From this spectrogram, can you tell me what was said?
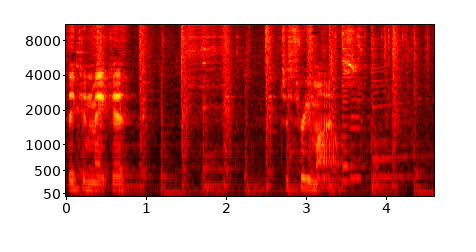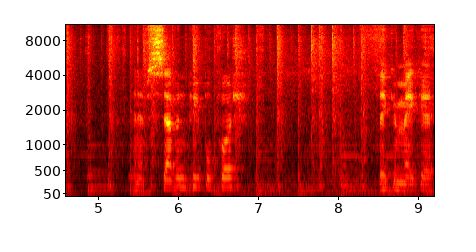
they can make it to three miles. And if seven people push, they can make it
